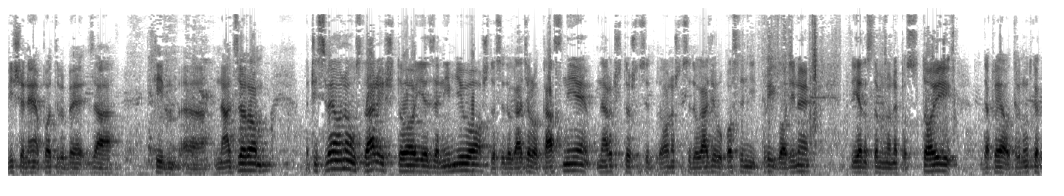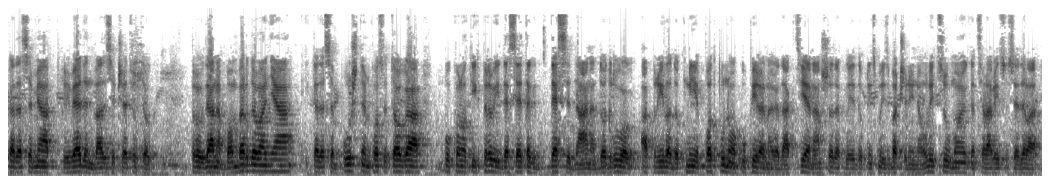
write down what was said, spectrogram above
više nema potrebe za tim uh, nadzorom. Znači sve ono u stvari što je zanimljivo, što se događalo kasnije, naročito što se, ono što se događalo u poslednjih tri godine, jednostavno ne postoji. Dakle, od trenutka kada sam ja priveden 24 prvog dana bombardovanja i kada sam pušten posle toga, bukvalno tih prvih desetak, deset dana do 2. aprila dok nije potpuno okupirana redakcija naša, dakle dok nismo izbačeni na ulicu, u mojoj kancelariji su sedela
